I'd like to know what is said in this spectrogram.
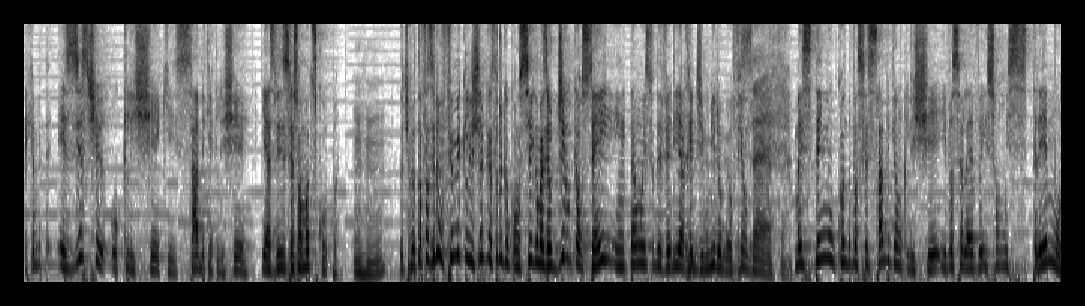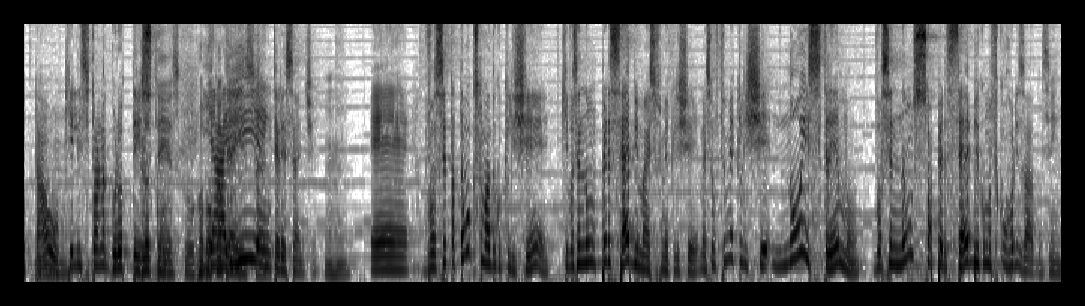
É que é muito- existe o clichê que sabe que é clichê e às vezes isso é só uma desculpa. Uhum. Do Tipo, eu tô fazendo um filme clichê porque é tudo que eu consigo, mas eu digo que eu sei, então isso deveria redimir o meu filme. Certo. Mas tem o, quando você sabe que é um clichê e você leva isso a um extremo tal que ele se torna grotesco. Grotesco. O E Robocop aí é isso. é é. interessante. Uhum. É, você tá tão acostumado com o clichê que você não percebe mais se o filme é clichê. Mas se o filme é clichê no extremo, você não só percebe como fica horrorizado. Sim.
